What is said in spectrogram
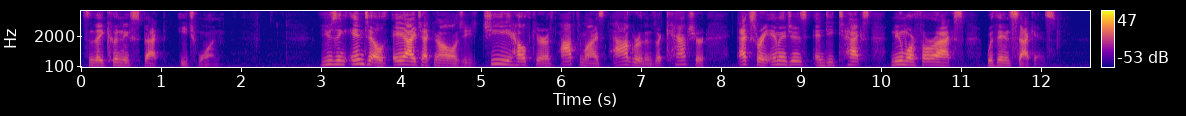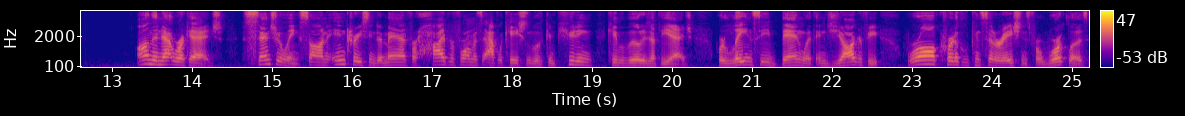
since they couldn't inspect each one. Using Intel's AI technology, GE Healthcare has optimized algorithms that capture X-ray images and detects pneumothorax within seconds. On the network edge, CenturyLink saw an increasing demand for high-performance applications with computing capabilities at the edge, where latency, bandwidth, and geography were all critical considerations for workloads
